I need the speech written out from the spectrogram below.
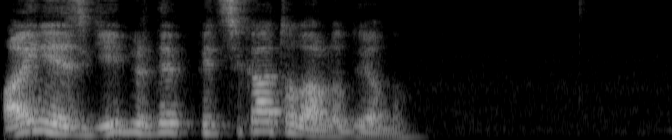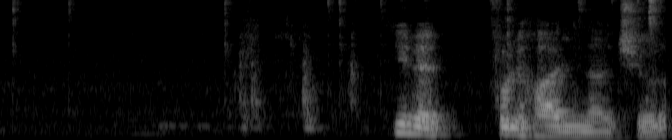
Aynı ezgiyi bir de pizzicatolarla duyalım. Yine full halini açıyorum.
